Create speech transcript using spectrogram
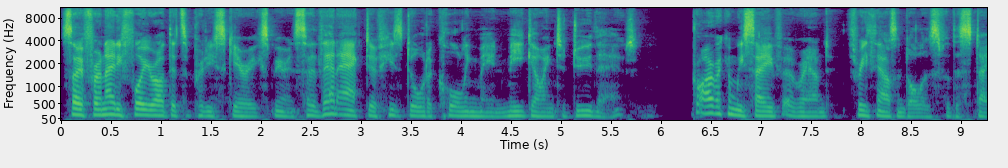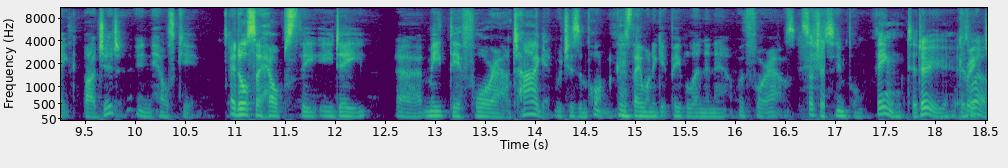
So for an 84 year old, that's a pretty scary experience. So that act of his daughter calling me and me going to do that, I reckon we save around $3,000 for the state budget in healthcare. It also helps the ED uh, meet their four hour target, which is important because mm. they want to get people in and out with four hours. Such a simple thing to do Correct. as well.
